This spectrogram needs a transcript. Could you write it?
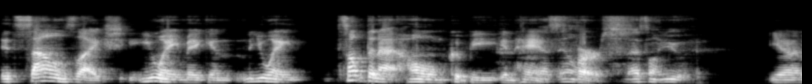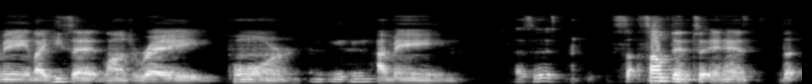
it sounds like she, you ain't making, you ain't, something at home could be enhanced That's him. first. That's on you. you know what I mean? Like he said, lingerie, porn. hmm I mean, That's it. so, something to enhance the,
